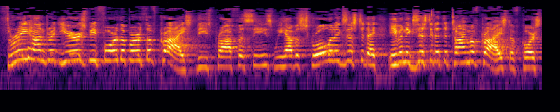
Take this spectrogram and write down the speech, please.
300 years before the birth of Christ, these prophecies, we have a scroll that exists today, even existed at the time of Christ. Of course,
